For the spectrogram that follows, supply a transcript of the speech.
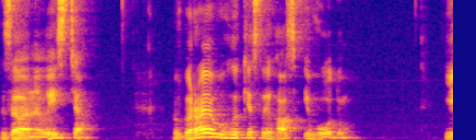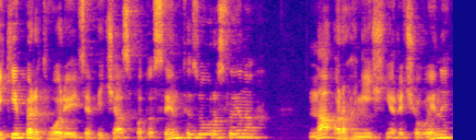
Зелене листя вбирає вуглекислий газ і воду, які перетворюються під час фотосинтезу у рослинах на органічні речовини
